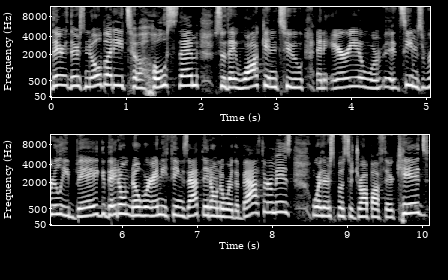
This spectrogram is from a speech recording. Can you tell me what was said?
There, there's nobody to host them, so they walk into an area where it seems really big. They don't know where anything's at. They don't know where the bathroom is, where they're supposed to drop off their kids.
